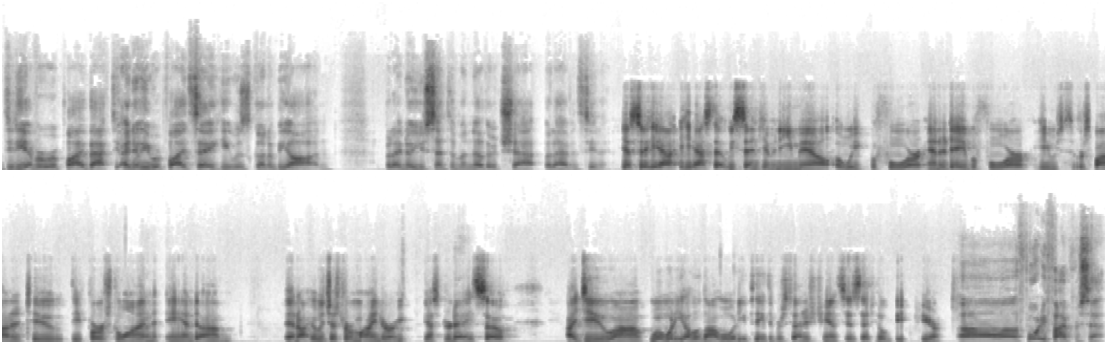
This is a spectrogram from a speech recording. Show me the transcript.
did he ever reply back to you? I know he replied saying he was going to be on, but I know you sent him another chat, but I haven't seen it. Yeah, so he, he asked that we send him an email a week before and a day before. He responded to the first one, and um, and I, it was just a reminder yesterday. So I do. Uh, well, what do you hold on? What do you think the percentage chance is that he'll be here? Uh, forty-five percent.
